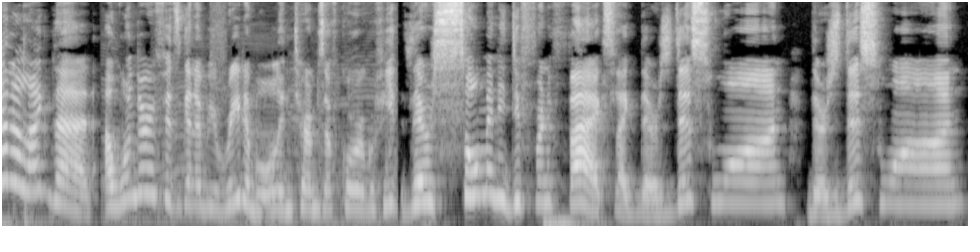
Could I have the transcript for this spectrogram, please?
kind of like that. I wonder if it's gonna be readable in terms of choreography. There's so many different effects. Like there's this one, there's this one.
